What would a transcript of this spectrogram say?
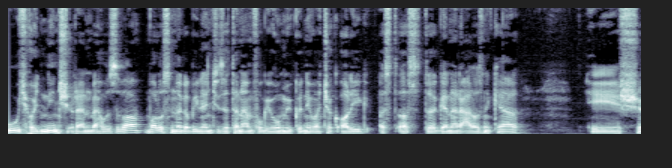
úgy, hogy nincs rendbehozva, valószínűleg a billentyűzete nem fog jól működni, vagy csak alig, azt, azt generálozni kell, és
